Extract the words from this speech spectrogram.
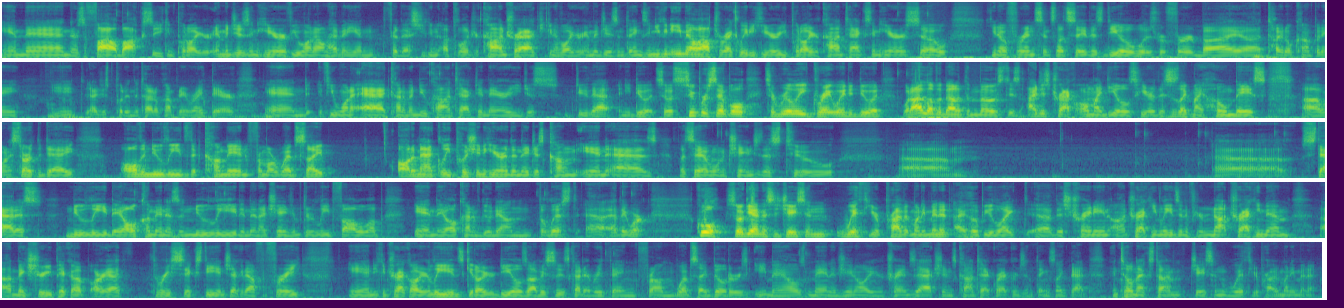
and then there's a file box so you can put all your images in here if you want. I don't have any in for this. You can upload your contract. You can have all your images and things, and you can email out directly to here. You put all your contacts in here. So, you know, for instance, let's say this deal was referred by a title company you, I just put in the title company right there. And if you want to add kind of a new contact in there, you just do that and you do it. So it's super simple. It's a really great way to do it. What I love about it the most is I just track all my deals here. This is like my home base uh, when I start the day. All the new leads that come in from our website automatically push in here, and then they just come in as, let's say I want to change this to. Um, uh, status, new lead. They all come in as a new lead, and then I change them through lead follow up, and they all kind of go down the list uh, as they work. Cool. So again, this is Jason with your Private Money Minute. I hope you liked uh, this training on tracking leads, and if you're not tracking them, uh, make sure you pick up REI 360 and check it out for free. And you can track all your leads, get all your deals. Obviously, it's got everything from website builders, emails, managing all your transactions, contact records, and things like that. Until next time, Jason with your Private Money Minute.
